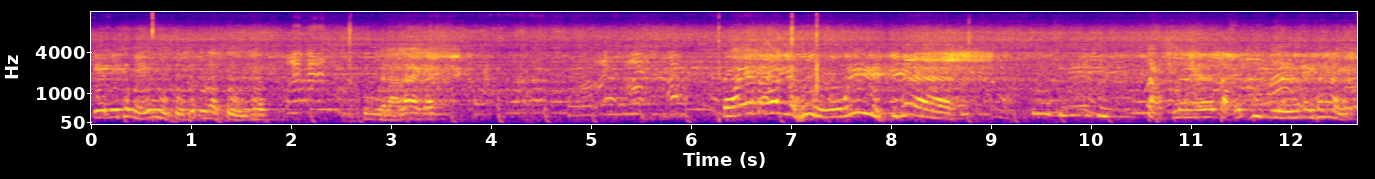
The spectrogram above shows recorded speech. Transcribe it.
เกมนี้เสมอกันอยู่ศูนย์ประตูต่อศูนย์ครับครึ่งเวลาแรกครับบอยเอ็มเอ็มโอ้โหแม่ลูกนี้จับเลยจับไม่ทิ้งเลยไม่ได้ครับ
